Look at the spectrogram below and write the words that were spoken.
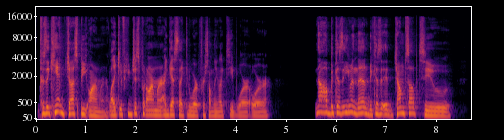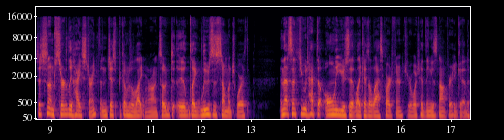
because it can't just be armor. Like if you just put armor, I guess that could work for something like Tibor or no, because even then, because it jumps up to such an absurdly high strength and it just becomes a light Maron. So it, like loses so much worth. In that sense, you would have to only use it like as a last card finisher, which I think is not very good.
